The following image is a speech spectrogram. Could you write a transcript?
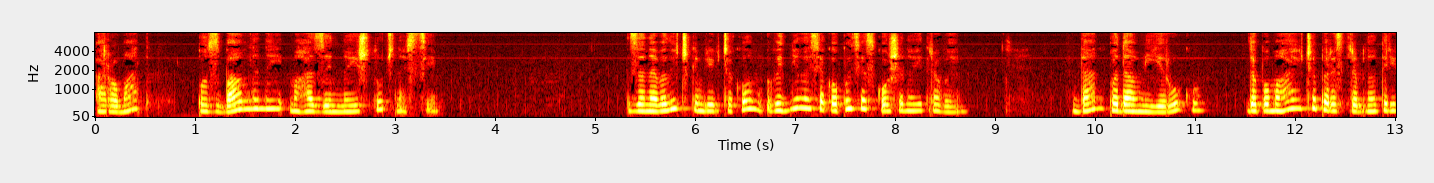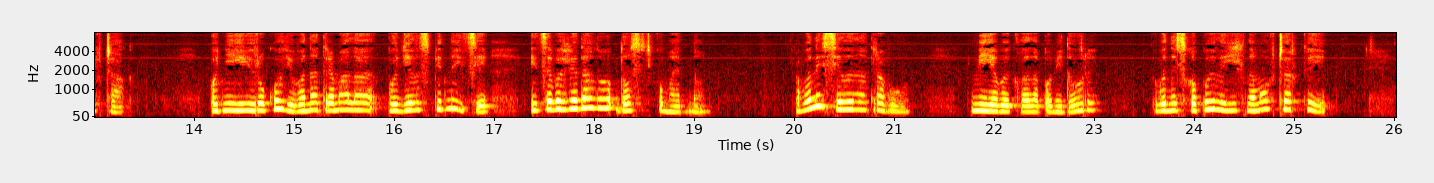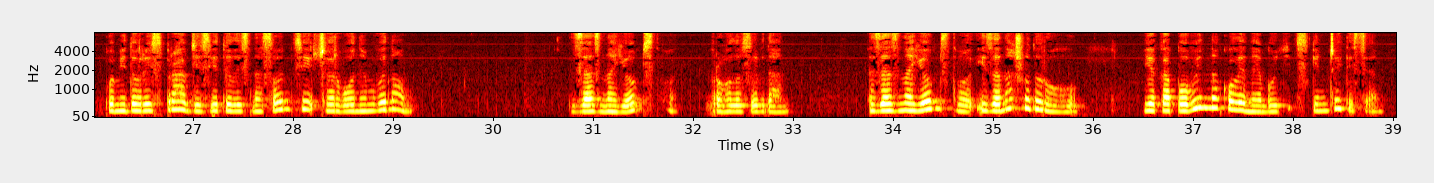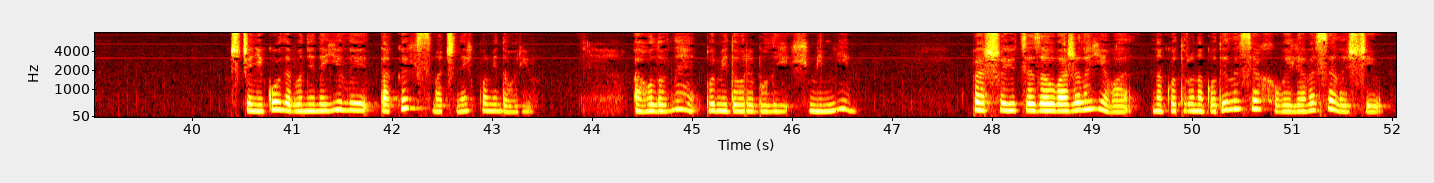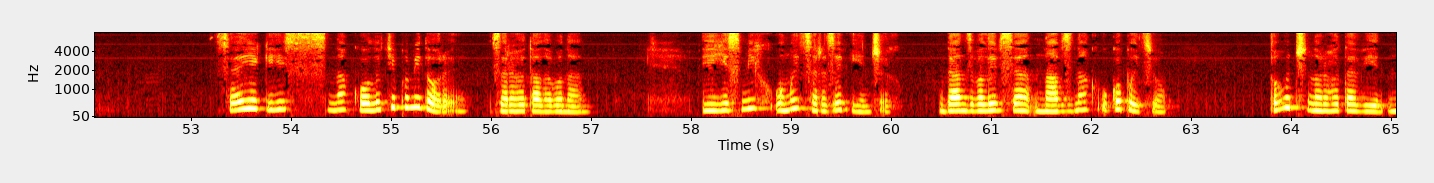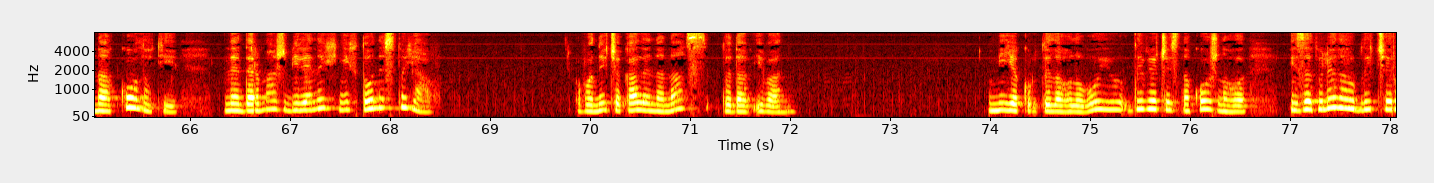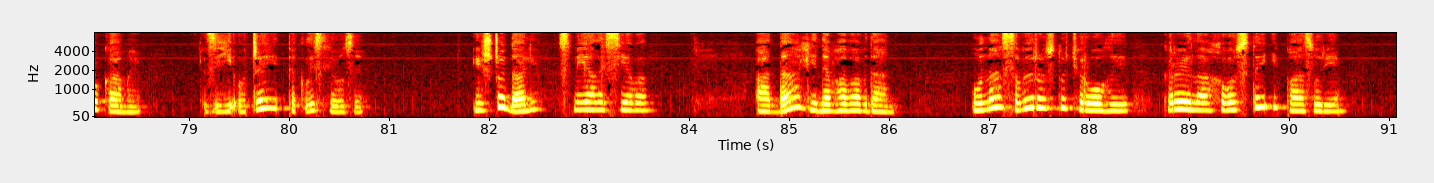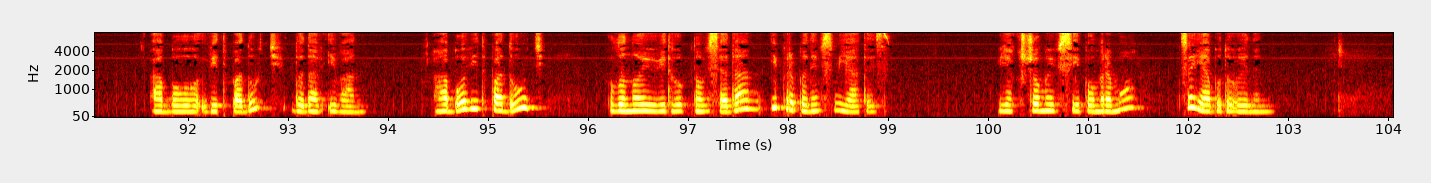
аромат, позбавлений магазинної штучності. За невеличким рівчаком виднілася копиця скошеної трави. Дан подав мені руку, допомагаючи перестрибнути рівчак. Однією рукою вона тримала поділ спідниці, і це виглядало досить кумедно. Вони сіли на траву. Мія виклала помідори, вони схопили їх, немов чарки. Помідори справді світились на сонці червоним вином. За знайомство, проголосив Дан, за знайомство і за нашу дорогу, яка повинна коли-небудь скінчитися. Ще ніколи вони не їли таких смачних помідорів. А головне, помідори були хмільні. Першою це зауважила Єва, на котру накотилася хвиля веселощів. Це якісь наколоті помідори, зареготала вона. Її сміх умить заразив інших. Дан звалився навзнак у копицю. Точно, реготав він, на колоті, недарма ж біля них ніхто не стояв. Вони чекали на нас, додав Іван. Мія крутила головою, дивлячись на кожного, і затуляла обличчя руками. З її очей текли сльози. І що далі? сміялась Єва. А далі не вгавав Дан. У нас виростуть роги, крила, хвости і пазурі. Або відпадуть, додав Іван. Або відпадуть, луною відгукнувся Дан і припинив сміятись. Якщо ми всі помремо, це я буду винен.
